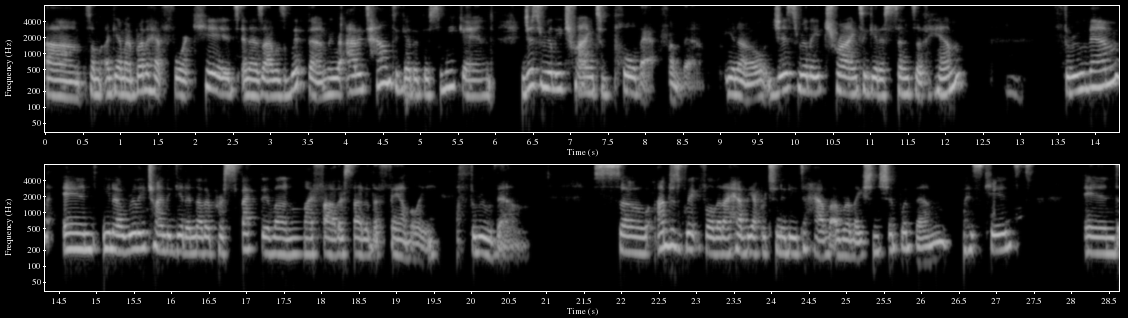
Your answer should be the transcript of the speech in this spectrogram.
um, so again, my brother had four kids, and as I was with them, we were out of town together this weekend, just really trying to pull that from them. You know, just really trying to get a sense of him through them and you know really trying to get another perspective on my father's side of the family through them. So i'm just grateful that i have the opportunity to have a relationship with them his kids and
